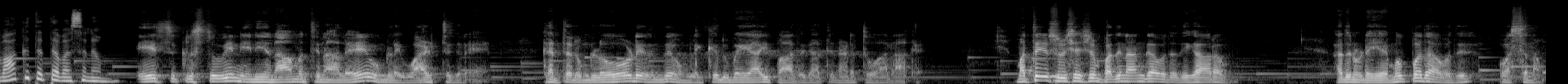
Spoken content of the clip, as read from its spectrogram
வாக்குத்தத்த வசனம். ஏசு கிறிஸ்துவின் இனிய நாமத்தினாலே உங்களை வாழ்த்துகிறேன். கர்த்தர் உங்களோடு இருந்து உங்களை கிருபையாய் பாதுகாத்து நடத்துவாராக. மத்திய சுவிசேஷம் பதினான்காவது அதிகாரம் அதனுடைய முப்பதாவது வசனம்.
